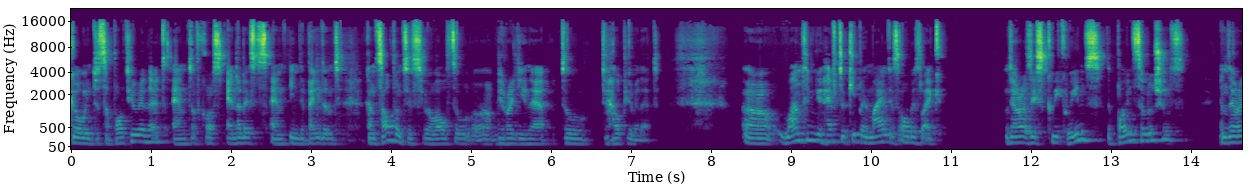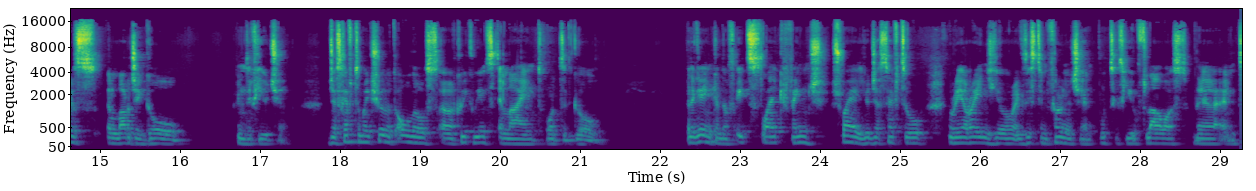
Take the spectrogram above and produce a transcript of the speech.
going to support you with that. And of course, analysts and independent consultancies will also uh, be ready there to, to help you with that. Uh, one thing you have to keep in mind is always like there are these quick wins, the point solutions, and there is a larger goal in the future just have to make sure that all those uh, quick wins align towards the goal. But again, kind of, it's like feng shui. You just have to rearrange your existing furniture and put a few flowers there and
